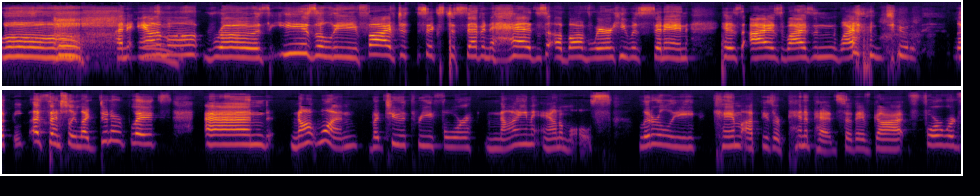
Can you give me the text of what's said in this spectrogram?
Oh, an oh animal rose easily five to six to seven heads above where he was sitting. His eyes widened, widened to look essentially like dinner plates. And not one, but two, three, four, nine animals literally came up. These are pinnipeds. So they've got forward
